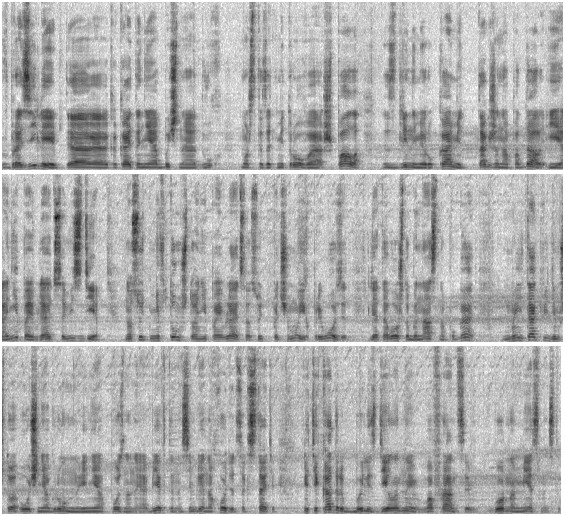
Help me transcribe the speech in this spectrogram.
В Бразилии э, какая-то необычная двух можно сказать, метровая шпала с длинными руками также нападала, и они появляются везде. Но суть не в том, что они появляются, а суть почему их привозят. Для того, чтобы нас напугать, мы и так видим, что очень огромные неопознанные объекты на Земле находятся. Кстати, эти кадры были сделаны во Франции, в горном местности.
